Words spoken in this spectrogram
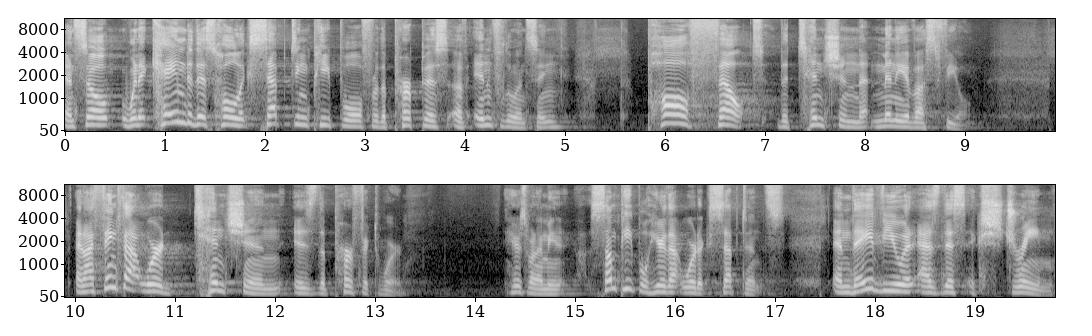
And so when it came to this whole accepting people for the purpose of influencing, Paul felt the tension that many of us feel. And I think that word tension is the perfect word. Here's what I mean some people hear that word acceptance and they view it as this extreme.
